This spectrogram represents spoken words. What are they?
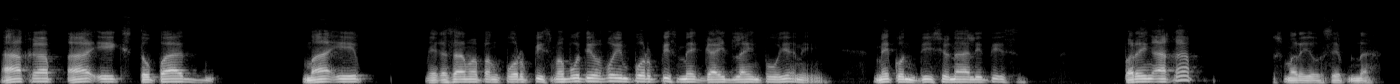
AKAP, AIX, Tupad, MAIP, may kasama pang 4 piece. Mabuti pa po yung 4 piece, may guideline po yan eh. May conditionalities. Paring AKAP, Mas Maria na.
